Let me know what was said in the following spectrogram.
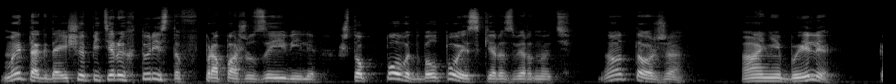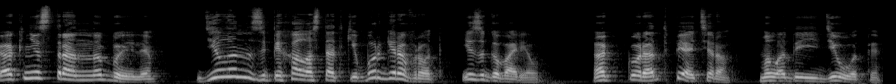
Мы тогда еще пятерых туристов в пропажу заявили, чтоб повод был поиски развернуть. Но тоже. А они были? Как ни странно, были. Дилан запихал остатки бургера в рот и заговорил. Аккурат пятеро. Молодые идиоты.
